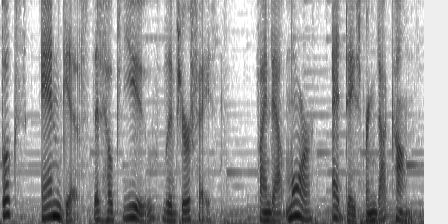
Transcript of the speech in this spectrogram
books, and gifts that help you live your faith. Find out more at dayspring.com.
